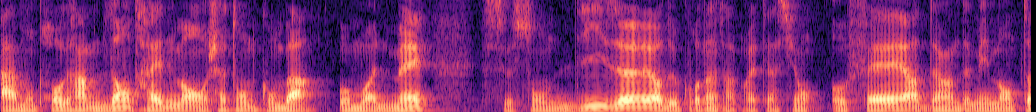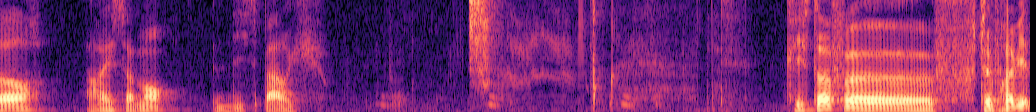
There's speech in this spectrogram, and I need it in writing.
à mon programme d'entraînement au chaton de combat au mois de mai, ce sont 10 heures de cours d'interprétation offerts d'un de mes mentors récemment disparu. Christophe, euh, je te préviens,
